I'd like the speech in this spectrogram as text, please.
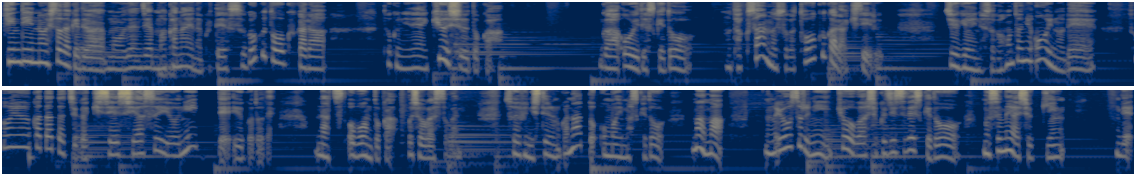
近隣の人だけではもう全然賄えなくて、すごく遠くから、特にね、九州とかが多いですけど、たくさんの人が遠くから来ている。従業員の人が本当に多いので、そういう方たちが帰省しやすいようにっていうことで、夏、お盆とかお正月とかに、そういうふうにしてるのかなと思いますけど、まあまあ、要するに今日は祝日ですけど、娘は出勤で、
